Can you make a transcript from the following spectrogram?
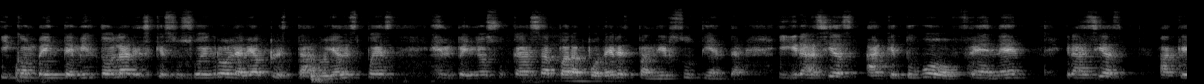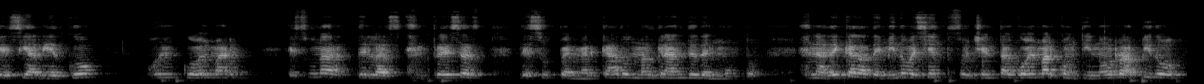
y con 20 mil dólares que su suegro le había prestado. Ya después empeñó su casa para poder expandir su tienda. Y gracias a que tuvo fe en él, gracias a que se arriesgó, hoy Walmart es una de las empresas de supermercados más grandes del mundo. En la década de 1980 Walmart continuó rápido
